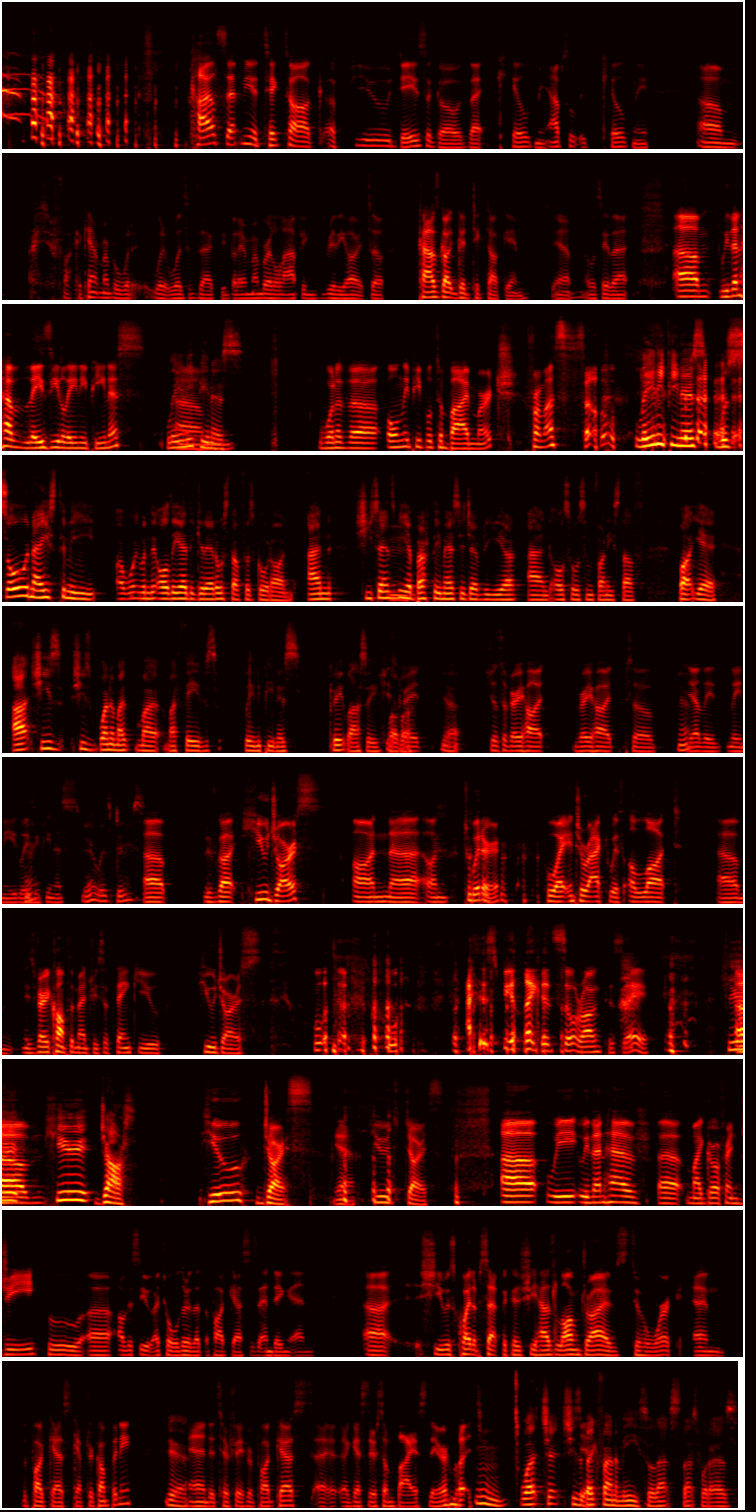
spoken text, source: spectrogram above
Kyle sent me a TikTok a few days ago that killed me, absolutely killed me. Um, fuck, I can't remember what it, what it was exactly, but I remember laughing really hard. So Kyle's got good TikTok game. So yeah, I will say that. Um, we then have Lazy Laney Penis, Laney Um, Penis. one of the only people to buy merch from us. So Laney Penis was so nice to me uh, when the, all the Eddie Guerrero stuff was going on, and she sends Mm. me a birthday message every year and also some funny stuff. But yeah, uh, she's she's one of my my my faves. Laney Penis, great lassie, she's love her. great. Yeah, She's also very hot, very hot. So Yeah. yeah, La- Laney, Lazy Penis. yeah, Lazy Penis. Uh, we've got Huge Arse on uh, on Twitter, who I interact with a lot. Um, he's very complimentary, so thank you, Huge Arse. I just feel like it's so wrong to say. Hugh um, Hugh Jars. Hugh Jars. Yeah, huge jars. Uh, we we then have uh my girlfriend G, who uh obviously I told her that the podcast is ending, and uh she was quite upset because she has long drives to her work, and the podcast kept her company, Yeah. and it's her favorite podcast. I, I guess there's some bias there, but Mm. Well, she, she's a Yeah. big fan of me, so that's that's what it is.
